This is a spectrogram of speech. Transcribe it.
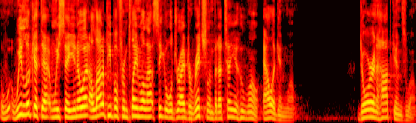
we look at that and we say, you know what? A lot of people from Plainwell, Otsego, will drive to Richland, but I'll tell you who won't. Allegan won't. Dorr and Hopkins won't.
